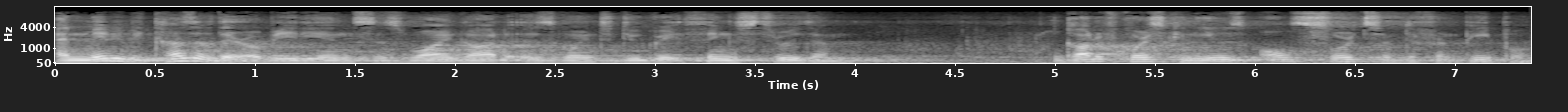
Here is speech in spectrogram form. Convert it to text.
And maybe because of their obedience is why God is going to do great things through them. God, of course, can use all sorts of different people.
